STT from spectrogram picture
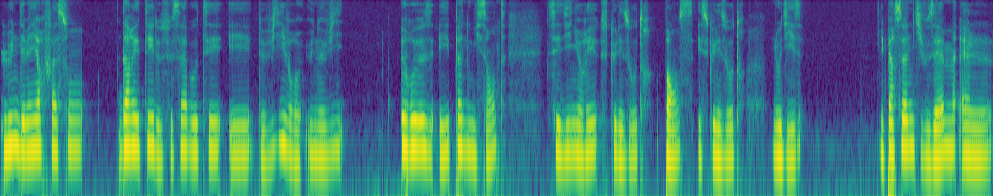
l'une des meilleures façons d'arrêter de se saboter et de vivre une vie heureuse et épanouissante, c'est d'ignorer ce que les autres pensent et ce que les autres nous disent. Les personnes qui vous aiment, elles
